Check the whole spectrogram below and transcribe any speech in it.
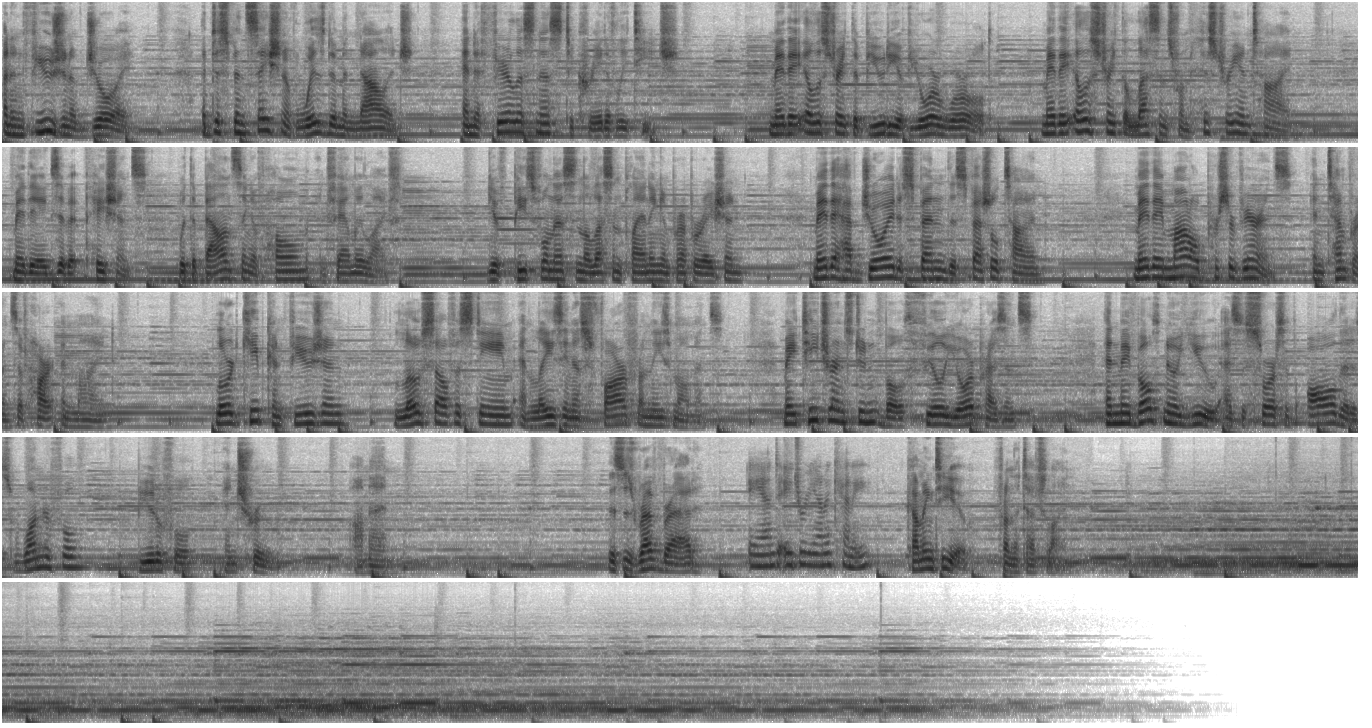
an infusion of joy, a dispensation of wisdom and knowledge, and a fearlessness to creatively teach. May they illustrate the beauty of your world. May they illustrate the lessons from history and time. May they exhibit patience with the balancing of home and family life. Give peacefulness in the lesson planning and preparation. May they have joy to spend this special time. May they model perseverance and temperance of heart and mind. Lord, keep confusion, low self esteem, and laziness far from these moments. May teacher and student both feel your presence, and may both know you as the source of all that is wonderful, beautiful, and true. Amen. This is Rev Brad And Adriana Kenny. coming to you from the touchline.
